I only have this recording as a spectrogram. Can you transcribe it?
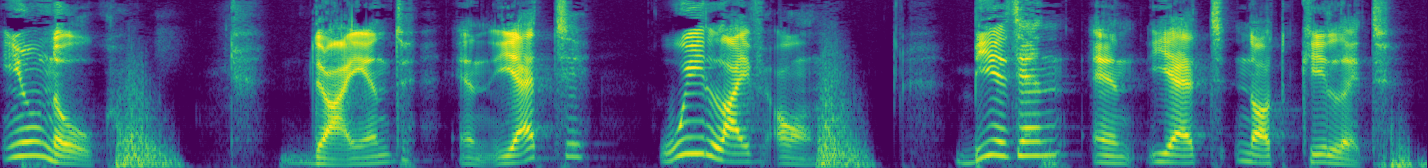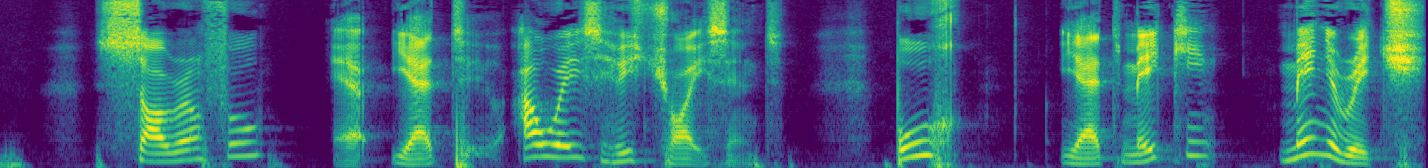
you know, giant, and yet we live on, beaten and yet not killed, sorrowful, eh, yet always rejoicing, poor, yet making many rich,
